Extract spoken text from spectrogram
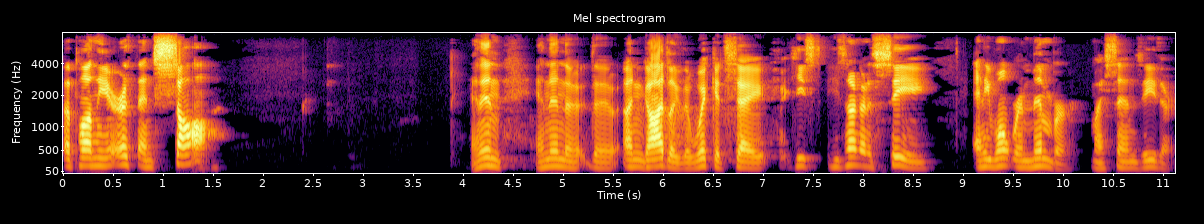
upon the earth and saw. And then and then the, the ungodly, the wicked say he's he's not going to see and he won't remember my sins either.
